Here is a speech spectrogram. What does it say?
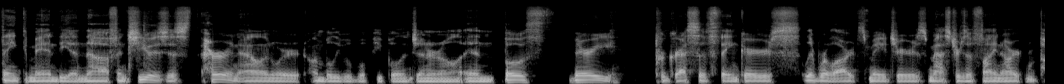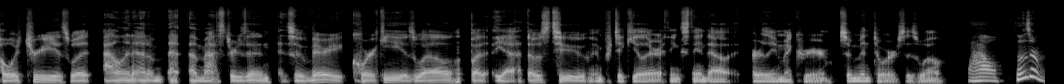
thank Mandy enough. And she was just her and Alan were unbelievable people in general and both very progressive thinkers, liberal arts majors, masters of fine art and poetry is what Alan had a, a, master's in. So very quirky as well. But yeah, those two in particular, I think stand out early in my career. So mentors as well. Wow. Those are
